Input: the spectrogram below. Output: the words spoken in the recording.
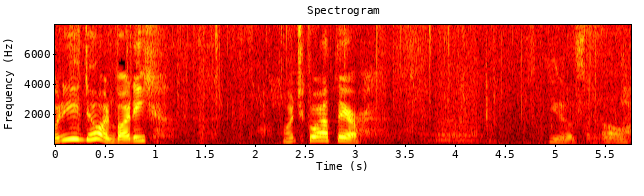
What are you doing, buddy? Why don't you go out there? He doesn't know.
